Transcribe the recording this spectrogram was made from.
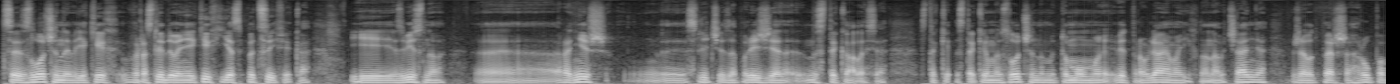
це злочини, в яких в розслідуванні яких є специфіка. І, звісно, е, раніше е, слідчі Запоріжжя не стикалися з, таки, з такими злочинами, тому ми відправляємо їх на навчання. Вже от перша група е,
